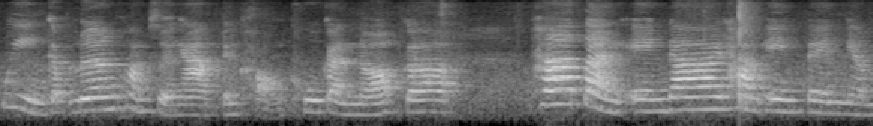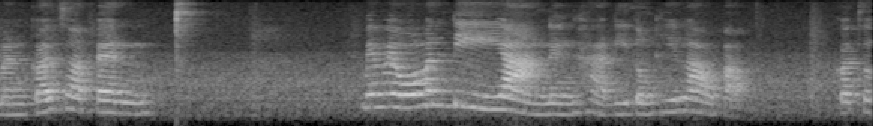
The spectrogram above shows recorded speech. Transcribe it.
ผู้หญิงกับเรื่องความสวยงามเป็นของคู่กันเนาะก็ถ้าแต่งเองได้ทำเองเป็นเนี่ยมันก็จะเป็น ไม่ไม่ว่ามันดีอย่างหนึ่งค่ะ ดีตรงที่เราแบบ ก็จะ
